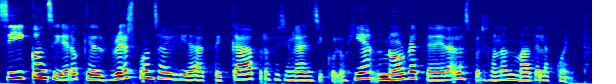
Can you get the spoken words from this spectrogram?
Sí considero que es responsabilidad de cada profesional en psicología no retener a las personas más de la cuenta.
